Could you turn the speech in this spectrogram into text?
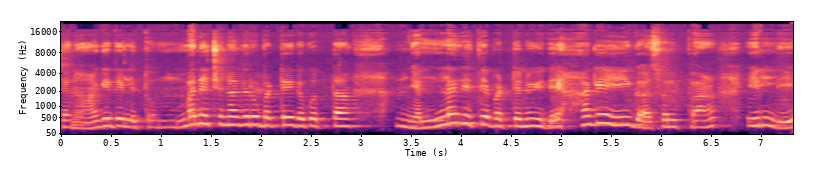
ಚೆನ್ನಾಗಿದೆ ಇಲ್ಲಿ ತುಂಬಾ ಚೆನ್ನಾಗಿರೋ ಬಟ್ಟೆ ಇದೆ ಗೊತ್ತಾ? ಎಲ್ಲ ರೀತಿಯ ಬಟ್ಟೆನೂ ಇದೆ. ಹಾಗೆ ಈಗ ಸ್ವಲ್ಪ ಇಲ್ಲಿ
